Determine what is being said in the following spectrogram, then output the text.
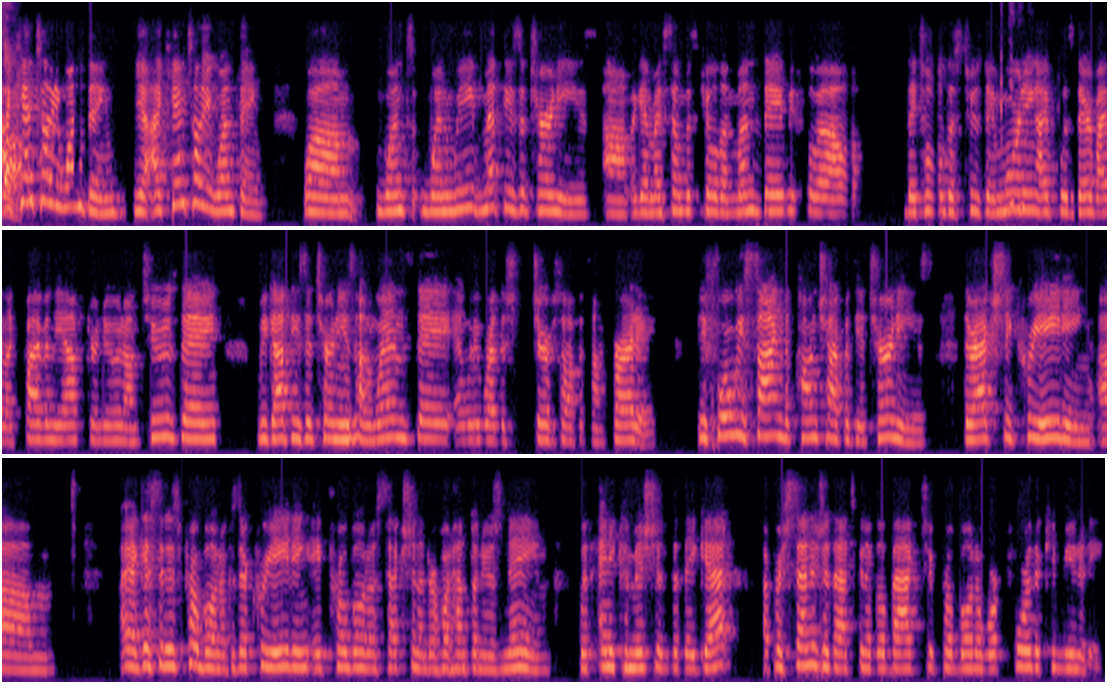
I can tell you one thing. Yeah, I can tell you one thing. Um, once when we met these attorneys, um, again, my son was killed on Monday. We flew out. They told us Tuesday morning. I was there by like five in the afternoon on Tuesday. We got these attorneys on Wednesday, and we were at the sheriff's office on Friday. Before we sign the contract with the attorneys, they're actually creating. Um, I guess it is pro bono because they're creating a pro bono section under Jorge Antonio's name with any commissions that they get a percentage of that's going to go back to pro bono work for the community.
